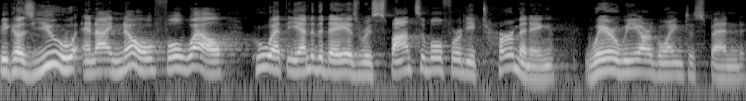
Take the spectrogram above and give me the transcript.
Because you and I know full well who, at the end of the day, is responsible for determining where we are going to spend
